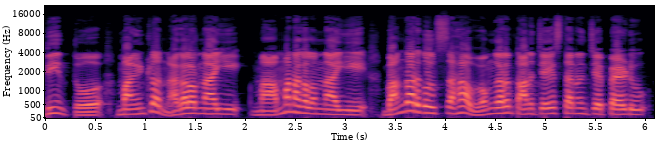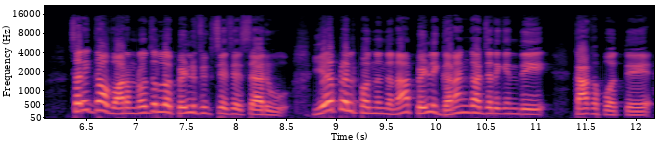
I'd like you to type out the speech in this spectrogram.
దీంతో మా ఇంట్లో నగలున్నాయి. మా అమ్మ నగలున్నాయి. బంగారు గొలుసు సహా ఉంగరం తాను చేయిస్తానని చెప్పాడు. సరిగ్గా వారం రోజుల్లో పెళ్ళి ఫిక్స్ చేసేశారు. ఏప్రిల్ పంతొమ్మిదిన పెళ్ళి ఘనంగా జరిగింది. కాకపోతే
